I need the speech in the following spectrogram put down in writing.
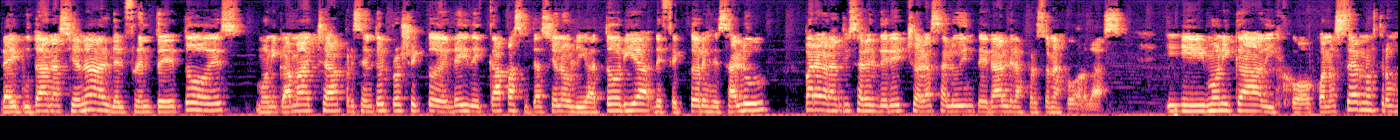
La diputada nacional del Frente de Todes, Mónica Macha, presentó el proyecto de ley de capacitación obligatoria de efectores de salud para garantizar el derecho a la salud integral de las personas gordas. Y Mónica dijo, conocer nuestros,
